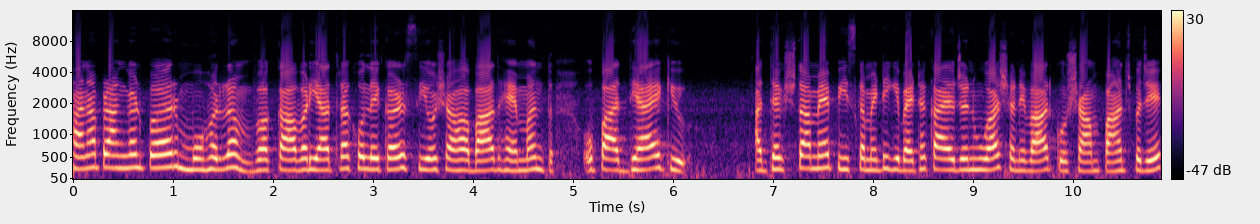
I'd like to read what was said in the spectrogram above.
थाना प्रांगण पर मोहर्रम व कावड़ यात्रा को लेकर सीओ शाहबाद हेमंत उपाध्याय की अध्यक्षता में पीस कमेटी की बैठक का आयोजन हुआ। शनिवार को शाम पाँच बजे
